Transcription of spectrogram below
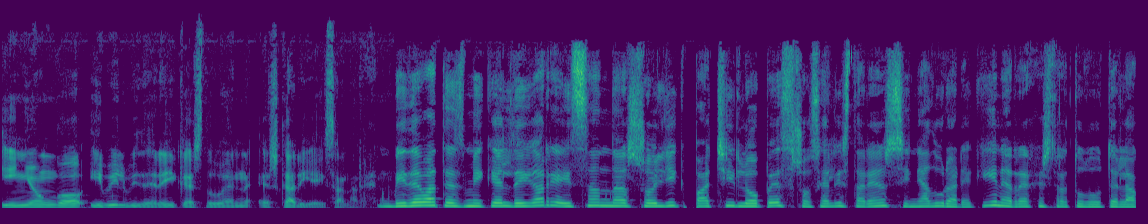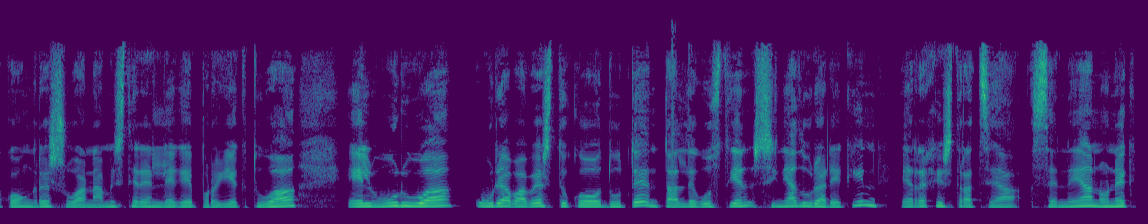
inongo ibilbiderik ez duen eskaria izan arren. Bide batez Mikel Deigarria izan da soilik Patxi López sozialistaren sinadurarekin erregistratu dutela kongresuan amnistiaren lege proiektua. Helburua ura babestuko duten talde guztien sinadurarekin erregistratzea zen zenean honek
